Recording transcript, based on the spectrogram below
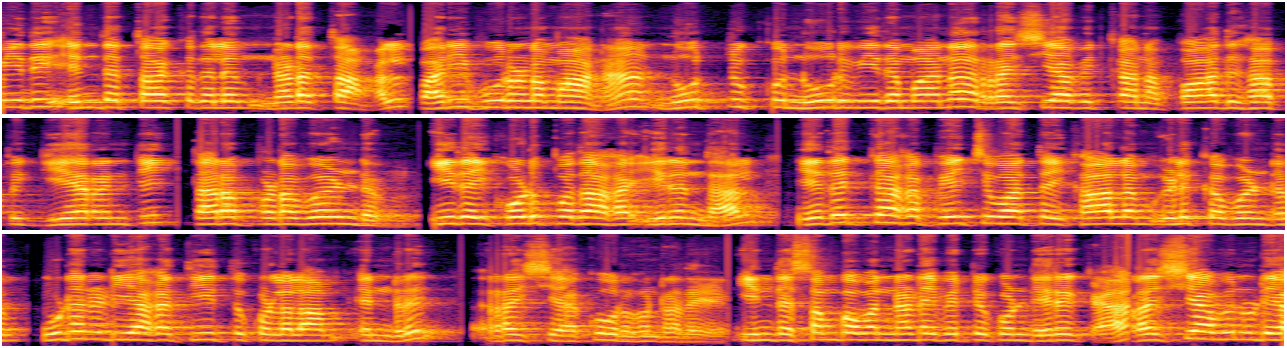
மீது எந்த தாக்குதலும் நடத்தாமல் பரிபூரணமான நூற்றுக்கு நூறு வீதமான ரஷ்யாவிற்கான பாதுகாப்பு கேரண்டி தரப்பட வேண்டும். இதை கொடுப்பதாக இருந்தால் எதற்காக பேச்சுவார்த்தை காலம் இழுக்க வேண்டும் உடனடியாக தீர்த்து கொள்ளலாம் என்று ரஷ்யா கூறுகின்றது. இந்த சம்பவம் நடைபெற்றுக் கொண்டிருக்க ரஷ்யாவினுடைய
